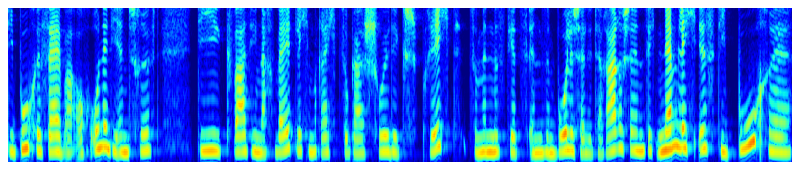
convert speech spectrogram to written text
die Buche selber, auch ohne die Inschrift, die quasi nach weltlichem Recht sogar schuldig spricht, zumindest jetzt in symbolischer, literarischer Hinsicht. Nämlich ist die Buche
